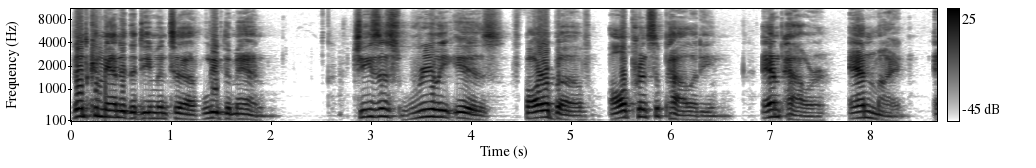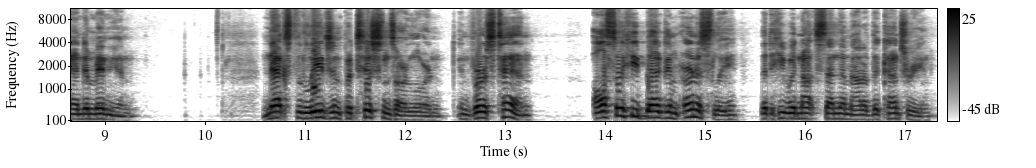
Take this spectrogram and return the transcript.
Then commanded the demon to leave the man. Jesus really is far above all principality and power and might and dominion. Next, the legion petitions our Lord. In verse 10, also he begged him earnestly that he would not send them out of the country.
